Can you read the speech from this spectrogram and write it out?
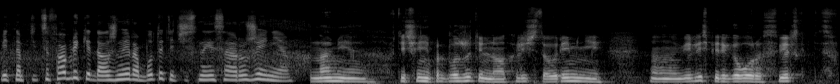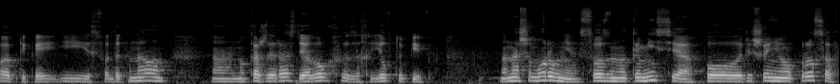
Ведь на птицефабрике должны работать очистные сооружения. Нами в течение продолжительного количества времени э, велись переговоры с Вельской птицефабрикой и с водоканалом, но каждый раз диалог заходил в тупик. На нашем уровне создана комиссия по решению вопросов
